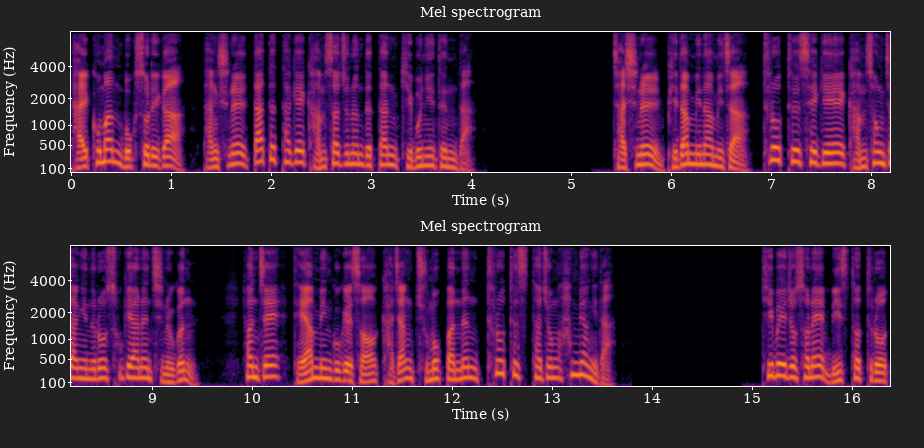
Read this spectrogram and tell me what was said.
달콤한 목소리가 당신을 따뜻하게 감싸주는 듯한 기분이 든다. 자신을 비단미남이자 트로트 세계의 감성장인으로 소개하는 진욱은 현재 대한민국에서 가장 주목받는 트로트 스타 중 한 명이다. TV조선의 미스터 트롯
